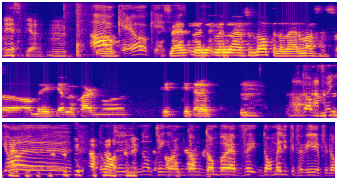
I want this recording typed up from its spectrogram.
med Esbjörn. Mm. Ah, okej, ja, okej. Så- Men, men, men när soldaterna närmar sig så avbryter jag mig själv och ti- tittar upp. Och de, för någonting om, börjar, är lite förvirrade för de,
